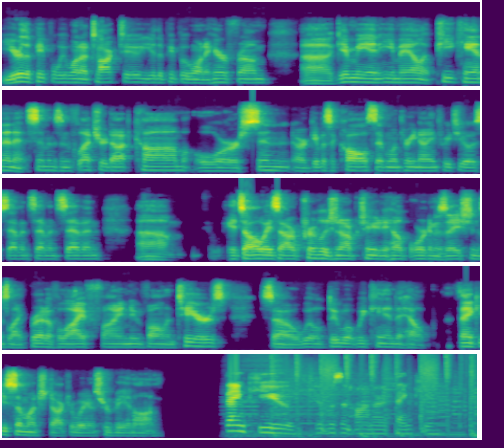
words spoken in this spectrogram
You're the people we want to talk to. You're the people we want to hear from. Uh, give me an email at pcannon at simmonsandfletcher.com or send or give us a call 713-932-0777. Um, it's always our privilege and opportunity to help organizations like Bread of Life find new volunteers. So we'll do what we can to help. Thank you so much, Dr. Williams, for being on. Thank you. It was an honor. Thank you.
